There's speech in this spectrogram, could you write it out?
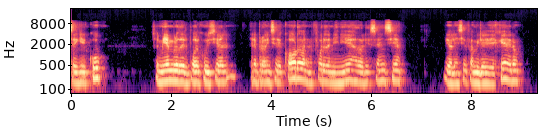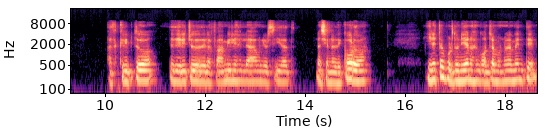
Ezequiel Cook. Soy miembro del Poder Judicial de la provincia de Córdoba en el Foro de Niñez, Adolescencia, Violencia Familiar y de Género, adscripto de Derecho de las Familias en la Universidad Nacional de Córdoba. Y en esta oportunidad nos encontramos nuevamente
